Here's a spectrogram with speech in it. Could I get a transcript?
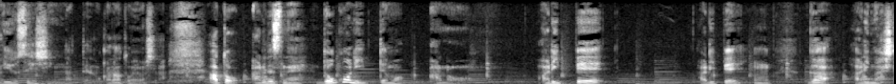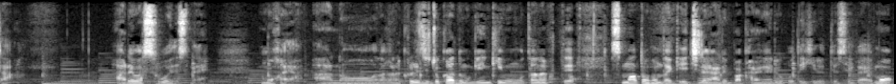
いう精神になってるのかなと思いました。あとあれですね。どこに行ってもあのアリペアリペ、うん、がありました。あれはすごいですね。もはや。あのだからクレジットカードも現金も持たなくてスマートフォンだけ1台あれば海外旅行できるっていう世界も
